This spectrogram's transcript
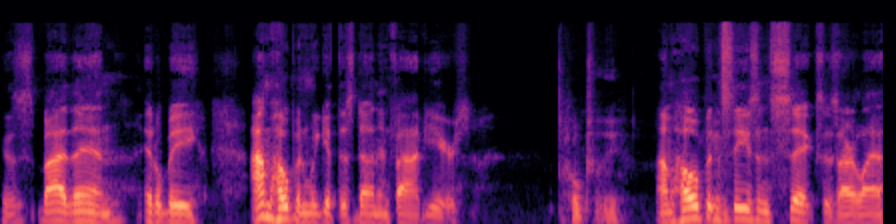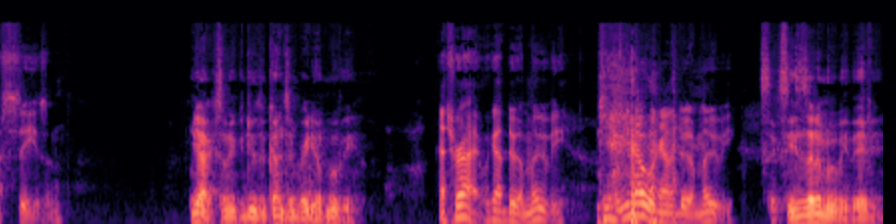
because by then it'll be i'm hoping we get this done in five years Hopefully. i'm hoping Yeah. season six is our last season Yeah, because then we can do the Guns and Radio movie. that's right we got to do a movie Yeah. well you know we're going to do a movie Six seasons in a movie, baby.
